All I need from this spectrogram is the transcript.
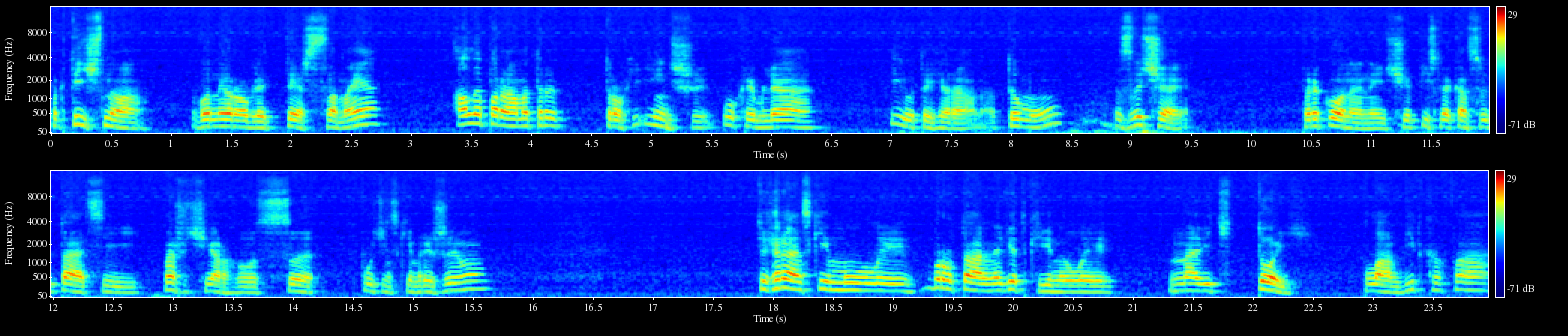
Фактично, вони роблять те ж саме, але параметри трохи інші у Кремля і у Тегерана. Тому, звичайно, переконаний, що після консультацій, в першу чергу, з путінським режимом, тегеранські мули брутально відкинули навіть той план Віткофа,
